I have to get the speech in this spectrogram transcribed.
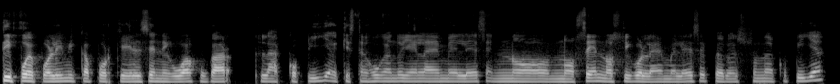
tipo de polémica porque él se negó a jugar la copilla que están jugando ya en la MLS. No, no sé, no sigo la MLS, pero es una copilla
